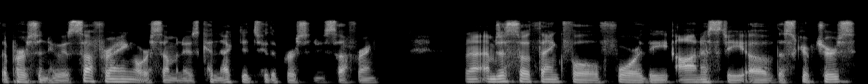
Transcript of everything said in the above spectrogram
the person who is suffering or someone who's connected to the person who's suffering. I'm just so thankful for the honesty of the scriptures.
